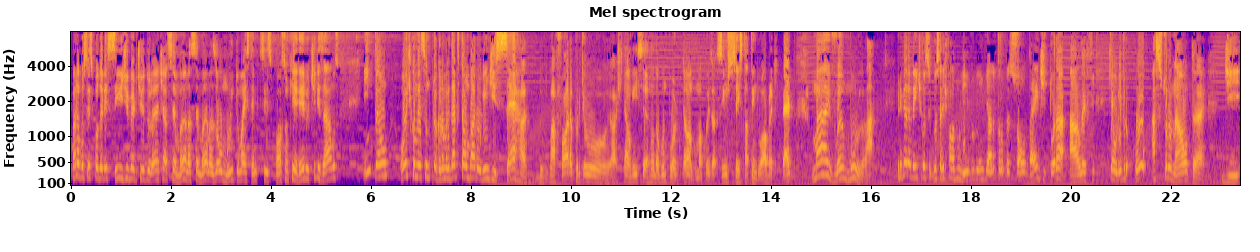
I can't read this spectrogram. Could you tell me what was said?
para vocês poderem se divertir durante a semana, semanas ou muito mais tempo que vocês possam querer utilizá-los. Então, hoje começando o programa, deve estar um barulhinho de serra do, lá fora, porque eu, eu, acho que tem alguém encerrando algum portão, alguma coisa assim, não sei se está tendo obra aqui perto, mas vamos lá. Primeiramente, gostaria de falar do livro enviado pelo pessoal da editora Aleph, que é o livro O Astronauta, de.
